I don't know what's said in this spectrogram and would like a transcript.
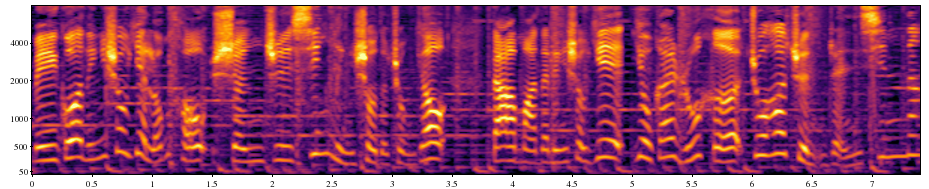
美国零售业龙头深知新零售的重要，大马的零售业又该如何抓准人心呢？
